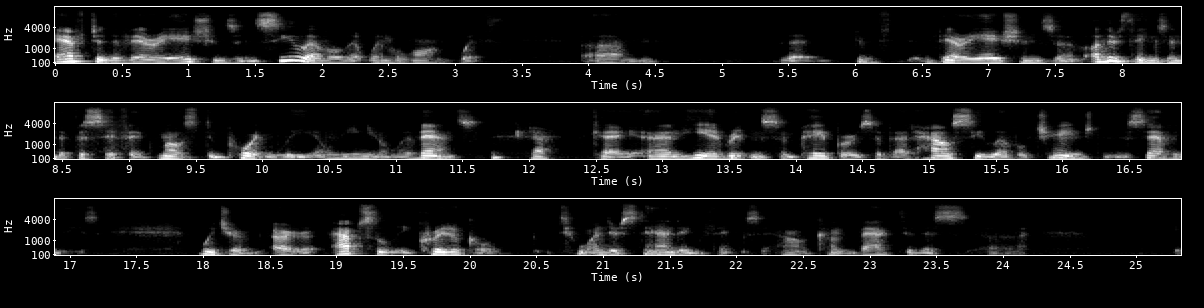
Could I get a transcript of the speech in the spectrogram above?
after the variations in sea level that went along with um, the variations of other things in the Pacific, most importantly El Nino events. Yeah. Okay, and he had written some papers about how sea level changed in the 70s, which are, are absolutely critical to understanding things. I'll come back to this. Uh,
